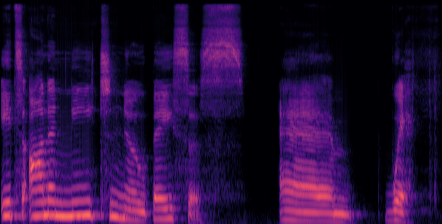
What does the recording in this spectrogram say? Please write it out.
it's on a need to know basis um, with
